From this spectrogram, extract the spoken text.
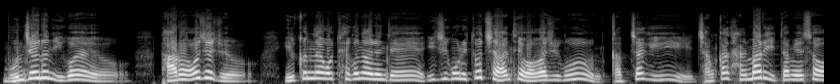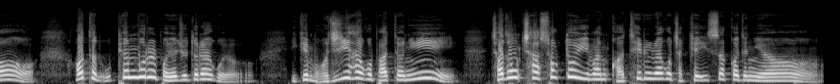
문제는 이거예요. 바로 어제죠. 일 끝나고 퇴근하는데 이 직원이 또 저한테 와가지고 갑자기 잠깐 할 말이 있다면서 어떤 우편물을 보여주더라고요. 이게 뭐지 하고 봤더니 자동차 속도 위반 과태료라고 적혀 있었거든요.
